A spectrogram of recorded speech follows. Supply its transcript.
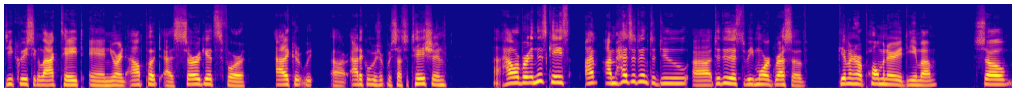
decreasing lactate and urine output as surrogates for adequate uh, adequate resuscitation. However, in this case, I'm, I'm hesitant to do uh, to do this to be more aggressive, given her pulmonary edema. So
